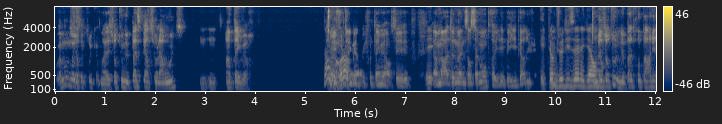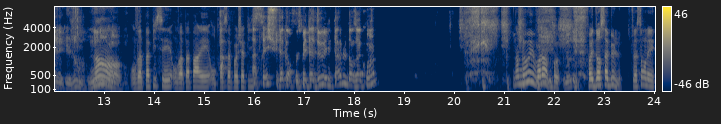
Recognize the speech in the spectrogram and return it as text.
Vraiment, moi, Sur- c'est le truc. hein. Ouais, surtout ne pas se perdre sur la route. Mm, mm. Un timer. Non, il faut voilà. le timer. Il faut le timer. C'est Et, un marathonman sans sa montre, il est, il est perdu. et comme je disais, les gars, on Mais surtout, ne pas trop parler avec les gens. Non, Non, non, on va pas pisser, on va pas parler, on prend Ah, sa poche à pisse. Après, je suis d'accord. Faut se mettre à deux à une table dans un coin. Non, mais oui, voilà, faut, faut être dans sa bulle. De toute façon, les,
